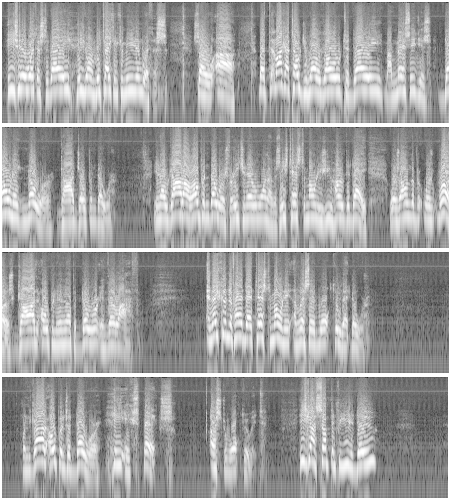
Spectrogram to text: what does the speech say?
he's here with us today. He's going to be taking communion with us. So, uh, but like I told you a while ago, today my message is don't ignore God's open door. You know, God will open doors for each and every one of us. These testimonies you heard today was on the was, was God opening up a door in their life. And they couldn't have had that testimony unless they'd walked through that door. When God opens a door, he expects us to walk through it. He's got something for you to do,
